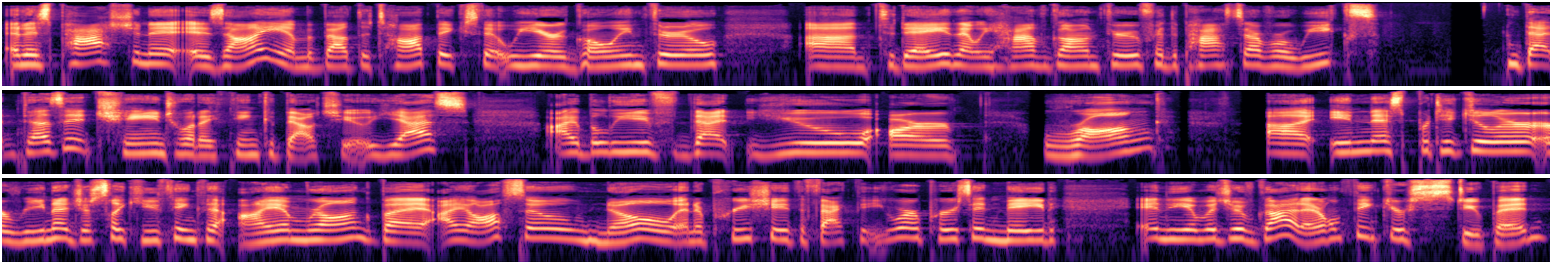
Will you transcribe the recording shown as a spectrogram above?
and as passionate as I am about the topics that we are going through um, today, that we have gone through for the past several weeks, that doesn't change what I think about you. Yes, I believe that you are wrong uh, in this particular arena, just like you think that I am wrong. But I also know and appreciate the fact that you are a person made in the image of God. I don't think you're stupid.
